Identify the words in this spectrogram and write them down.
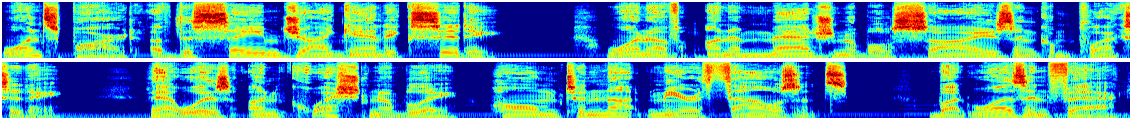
once part of the same gigantic city, one of unimaginable size and complexity, that was unquestionably home to not mere thousands, but was in fact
